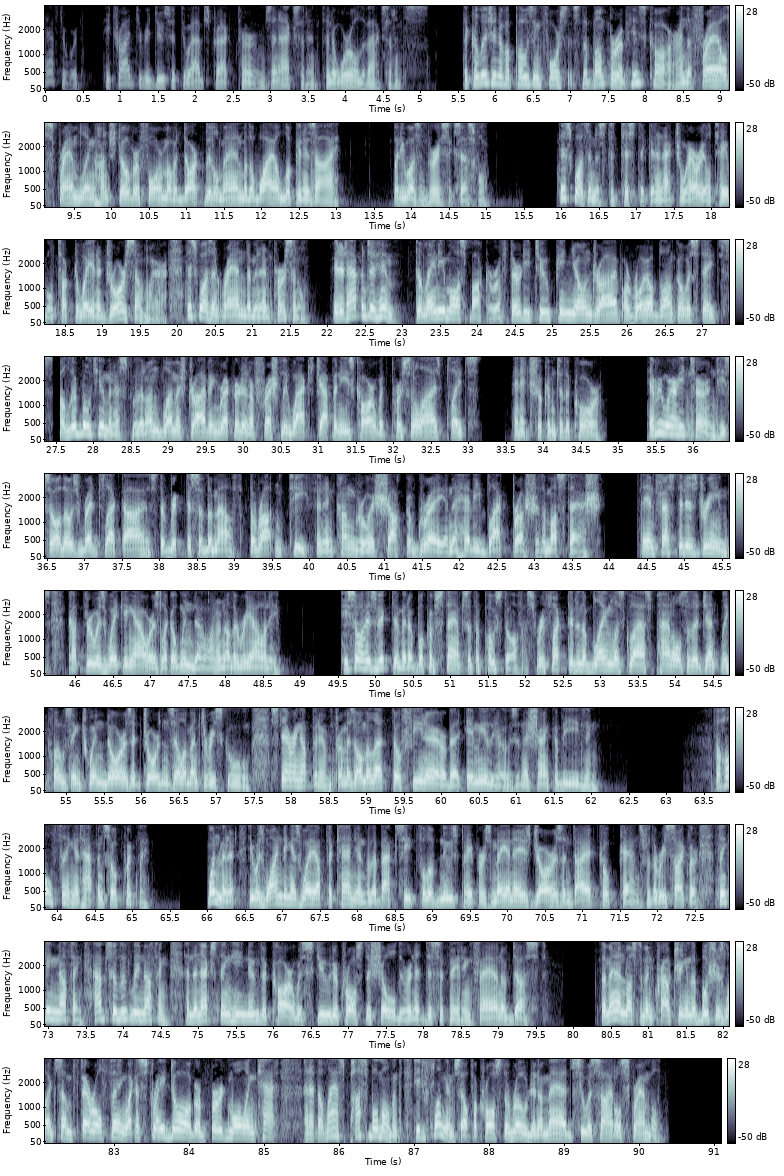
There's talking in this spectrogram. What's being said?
Afterward, he tried to reduce it to abstract terms an accident in a world of accidents. The collision of opposing forces, the bumper of his car, and the frail, scrambling, hunched over form of a dark little man with a wild look in his eye. But he wasn't very successful. This wasn't a statistic in an actuarial table tucked away in a drawer somewhere. This wasn't random and impersonal. It had happened to him, Delaney Mossbacher of 32 Piñon Drive, Arroyo Blanco Estates, a liberal humanist with an unblemished driving record and a freshly waxed Japanese car with personalized plates, and it shook him to the core. Everywhere he turned, he saw those red flecked eyes, the rictus of the mouth, the rotten teeth, an incongruous shock of gray and the heavy black brush of the mustache. They infested his dreams, cut through his waking hours like a window on another reality. He saw his victim in a book of stamps at the post office, reflected in the blameless glass panels of the gently closing twin doors at Jordan's elementary school, staring up at him from his omelette aux fines herbes at Emilio's in the shank of the evening. The whole thing had happened so quickly. One minute he was winding his way up the canyon with a back seat full of newspapers, mayonnaise jars, and Diet Coke cans for the recycler, thinking nothing, absolutely nothing, and the next thing he knew the car was skewed across the shoulder in a dissipating fan of dust. The man must have been crouching in the bushes like some feral thing, like a stray dog or bird mauling cat, and at the last possible moment he'd flung himself across the road in a mad, suicidal scramble.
